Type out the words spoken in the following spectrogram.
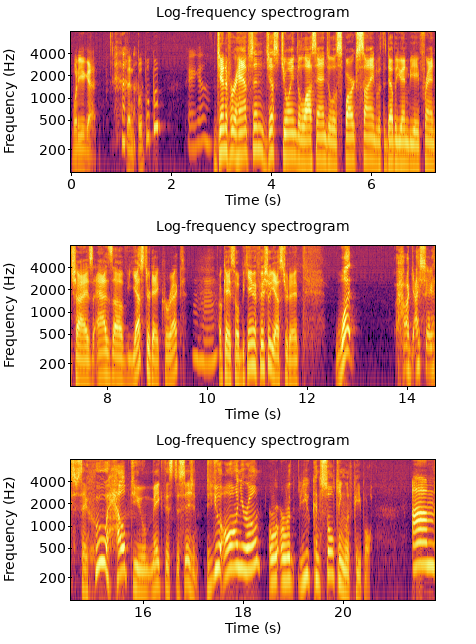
what do you got? Then boop boop boop. There you go. Jennifer Hamson just joined the Los Angeles Sparks, signed with the WNBA franchise as of yesterday, correct? Mm-hmm. Okay, so it became official yesterday. What, I guess I guess to say, who helped you make this decision? Did you do it all on your own, or, or were you consulting with people? Um,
